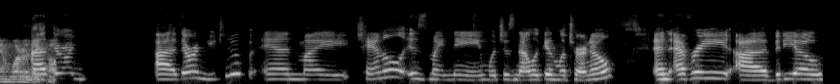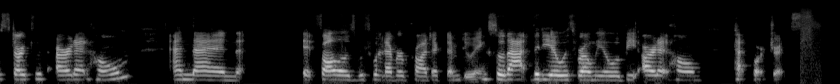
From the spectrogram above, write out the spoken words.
And what are they uh, called? They're on, uh, they're on YouTube, and my channel is my name, which is Nelligan Letourneau. And every uh, video starts with art at home, and then it follows with whatever project I'm doing. So that video with Romeo would be art at home, pet portraits.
